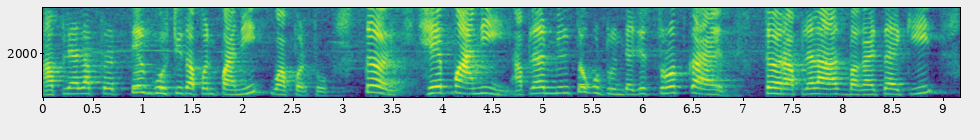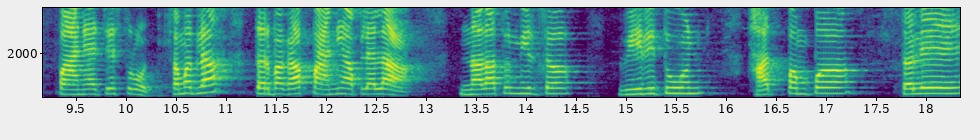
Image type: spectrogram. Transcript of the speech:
आपल्याला प्रत्येक गोष्टीत आपण पाणी वापरतो. तर हे पाणी आपल्याला मिळतो कुठून? त्याचे स्रोत काय आहेत? तर आपल्याला आज बघायचं आहे की पाण्याचे स्रोत. समजला? तर बघा पाणी आपल्याला नळातून मिळतं विहिरीतून हातपंप तले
